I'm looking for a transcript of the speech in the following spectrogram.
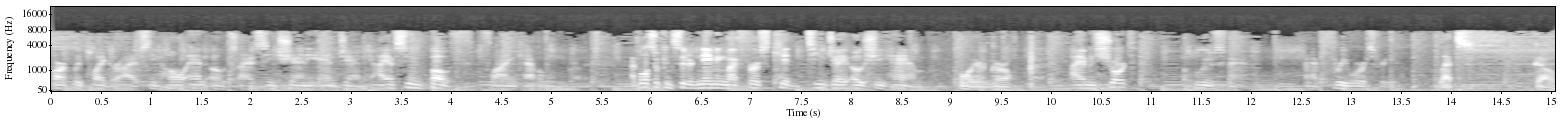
Barclay Plager. I have seen Hull and Oates. I have seen Shanny and Janny. I have seen both Flying Cavallini brothers. I've also considered naming my first kid T.J. Oshie Hamm, boy or girl. I am, in short, a blues fan. and I have three words for you. Let's go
